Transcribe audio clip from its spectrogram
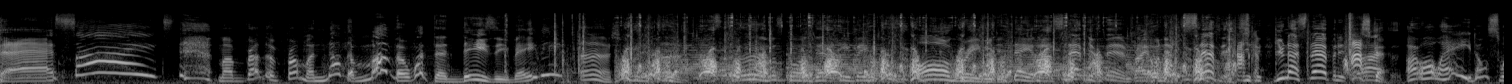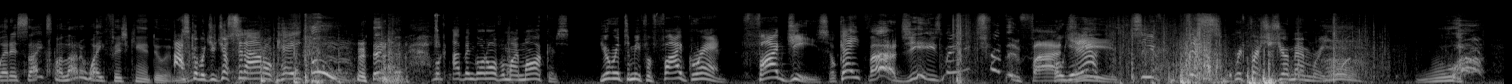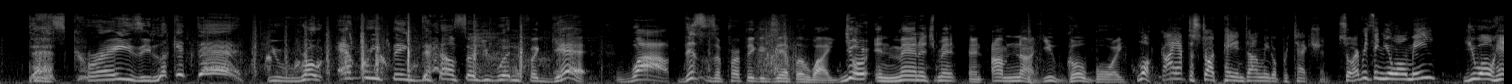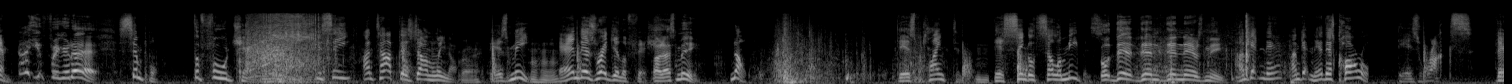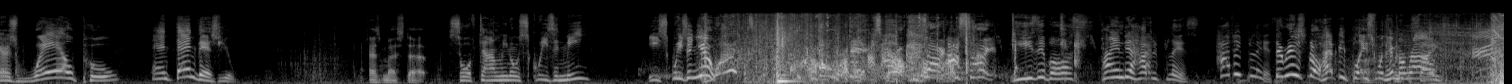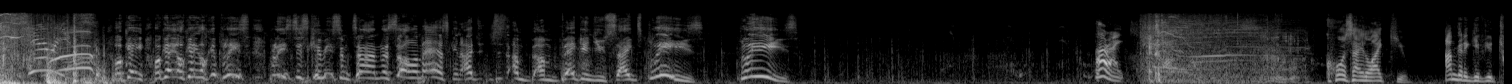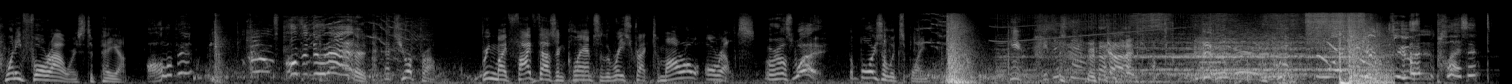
Ah, Sykes! My brother from another mother. What the daisy, baby? Uh, show me the, uh, uh, what's going down? Hey, baby, all gravy today. Now, snap your fin right on that. Snap it. Oscar. You, you're not snapping it. Oscar. Uh, oh, hey, don't sweat it, Sykes. A lot of whitefish can't do it, man. Oscar, would you just sit down, okay? Thank you. Look, I've been going over my markers. You're into me for five grand. Five G's, okay? Five G's, man. You tripping five Oh, yeah? G's. See if this refreshes your memory. What? That's crazy. Look at that. You wrote everything down so you wouldn't forget. Wow, this is a perfect example of why you're in management and I'm not. You go, boy. Look, I have to start paying Don Lino protection. So everything you owe me, you owe him. How you figure that? Simple. The food chain. You see, on top there's Don Lino. Right. There's me. Mm -hmm. And there's regular fish. Oh, that's me. No. There's plankton. There's single-cell amoebas. Oh, then, then, then there's me. I'm getting there. I'm getting there. There's coral. There's rocks. There's whale poo. And then there's you. That's messed up. So if Don Lino's squeezing me, he's squeezing you. What? Oh, damn. I'm sorry. I'm sorry. Easy, boss. Find a happy place. Happy place. There is no happy place with him around. Okay, okay, okay, okay. Please, please, just give me some time. That's all I'm asking. I just, I'm, I'm begging you, Sykes. Please, please. All right. Cause I like you. I'm gonna give you 24 hours to pay up. All of it? How am I supposed to do that? That's your problem. Bring my 5,000 clams to the racetrack tomorrow or else. Or else what? The boys will explain. Here, get this now. Got it. Unpleasant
